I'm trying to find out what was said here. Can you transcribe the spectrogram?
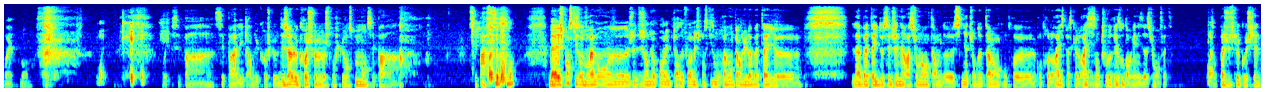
Ouais, bon. Ouais. oui, c'est pas, c'est pas à l'écart du crush que. Déjà le crush, euh, je trouve qu'en ce moment c'est pas, c'est pas. C'est fou, bon. Ben, je pense qu'ils ont vraiment. euh, J'ai déjà dû en parler plusieurs de fois, mais je pense qu'ils ont vraiment perdu la bataille. euh, la bataille de cette génération-là en termes de signature de talent contre, euh, contre le Rise, parce que le Rise, ils ont tout le réseau d'organisation en fait. Ils Ouais. ont pas juste le Koshien.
